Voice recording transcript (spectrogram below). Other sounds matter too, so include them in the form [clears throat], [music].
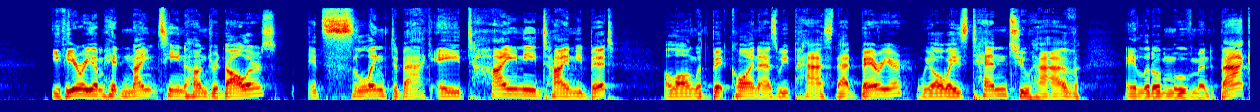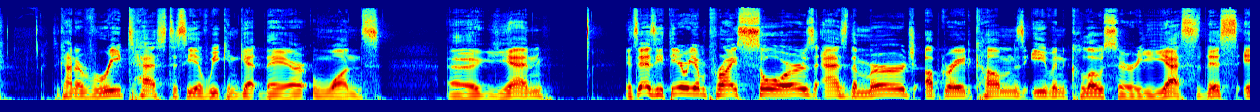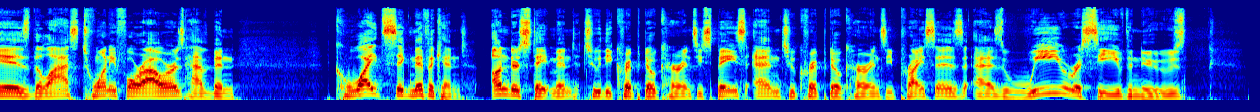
Ethereum hit $1,900. It slinked back a tiny, tiny bit along with Bitcoin as we pass that barrier. We always tend to have a little movement back to kind of retest to see if we can get there once again. It says Ethereum price soars as the merge upgrade comes even closer. Yes, this is the last 24 hours have been quite significant understatement to the cryptocurrency space and to cryptocurrency prices as we received news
